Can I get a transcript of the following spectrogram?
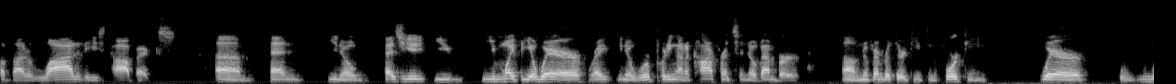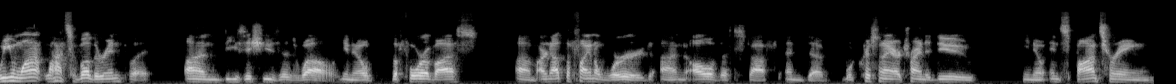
about a lot of these topics, um, and you know, as you you you might be aware, right? You know, we're putting on a conference in November, um, November thirteenth and fourteenth, where we want lots of other input on these issues as well. You know, the four of us um, are not the final word on all of this stuff. And uh, what Chris and I are trying to do, you know, in sponsoring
